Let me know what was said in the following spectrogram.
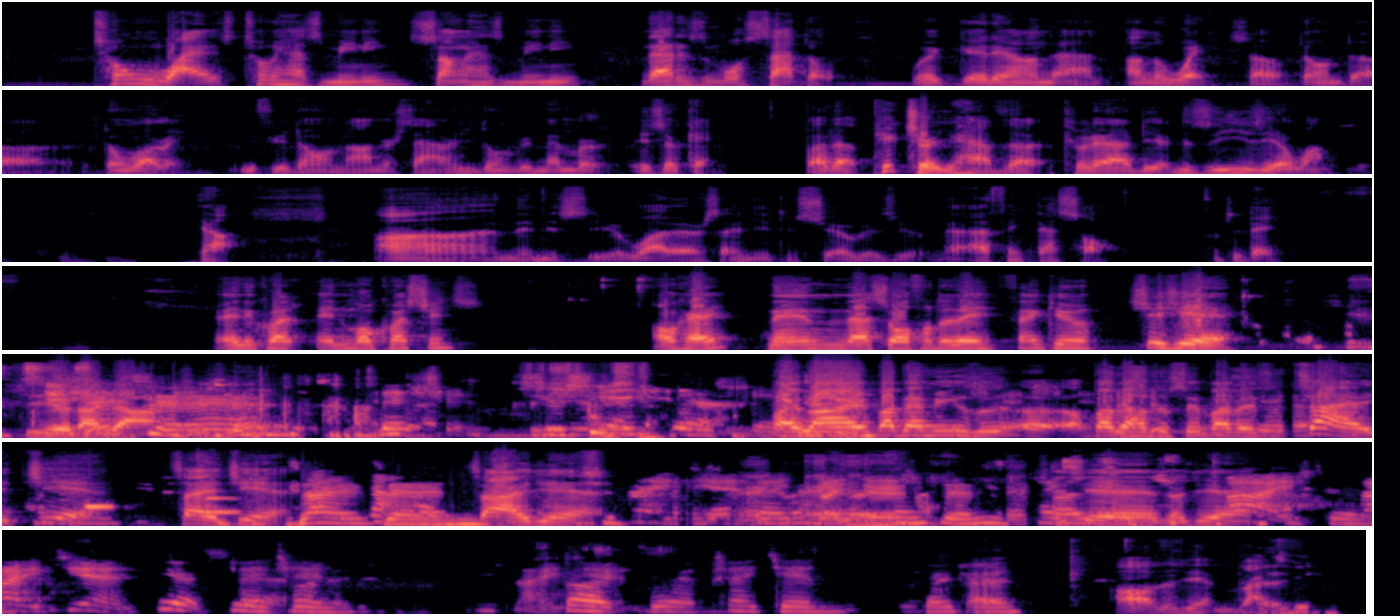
tone wise, tone has meaning, song has meaning. That is more subtle. We're getting on that on the way. So don't, uh, don't worry if you don't understand or you don't remember. It's okay. But uh, picture you have the clear idea. This is easier one. Yeah. Uh, let me see what else I need to share with you. I think that's all for today. Any que- any more questions? Okay, then that's all for today. Thank you. 谢谢，谢谢大家，谢谢。谢谢。谢谢。拜拜，拜拜 means 呃呃，拜拜 to say 拜拜是再见，再见，再见，再见，再见。谢谢，再见。再见，再见。再见。再见。OK，好，再见，拜。拜。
